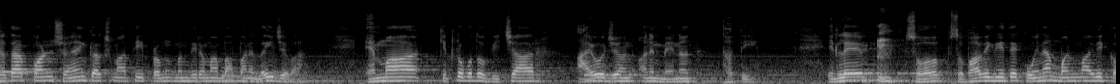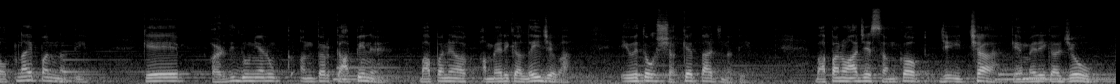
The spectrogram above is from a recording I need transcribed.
છતાં પણ શયનકક્ષમાંથી પ્રમુખ મંદિરમાં બાપાને લઈ જવા, એમાં કેટલો બધો વિચાર, આયોજન અને મહેનત થતી. એટલે સ્વાભાવિક રીતે કોઈના મનમાં એવી કલ્પનાય પણ નથી કે અડધી દુનિયાનું અંતર કાપીને બાપાને અમેરિકા લઈ જવા. એવી તો શક્યતા જ નથી. બાપાનો આ જે સંકલ્પ, જે ઈચ્છા કે અમેરિકા જવું,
